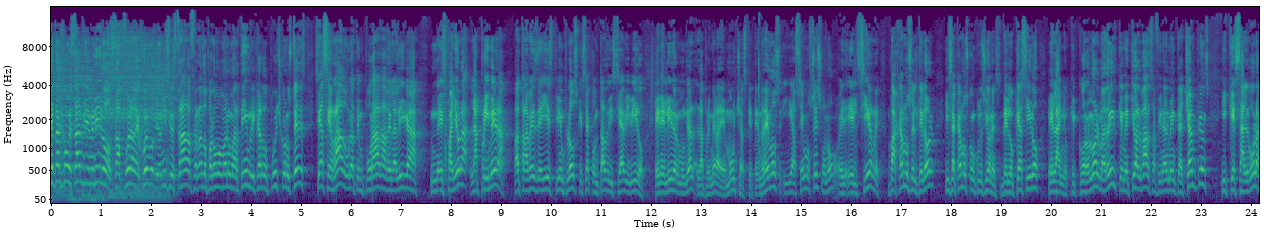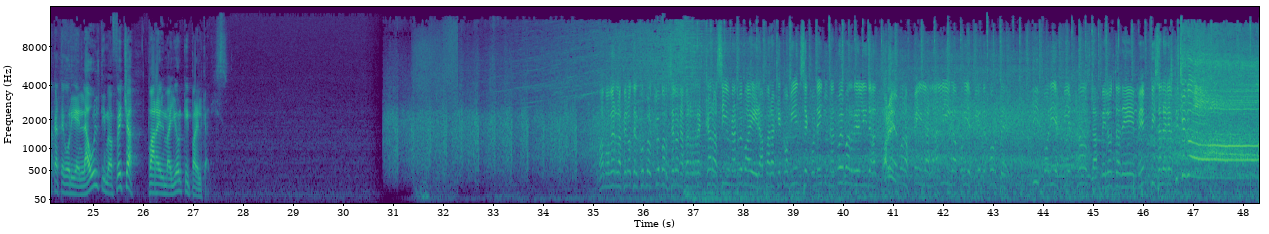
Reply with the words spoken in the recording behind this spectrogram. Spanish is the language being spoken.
¿Qué tal? ¿Cómo están? Bienvenidos a Fuera de Juego. Dionisio Estrada, Fernando Palomo, Manu Martín, Ricardo Puch con ustedes. Se ha cerrado una temporada de la Liga Española, la primera a través de ESPN Plus que se ha contado y se ha vivido en el líder mundial, la primera de muchas que tendremos y hacemos eso, ¿no? El, el cierre, bajamos el telón y sacamos conclusiones de lo que ha sido el año, que coronó al Madrid, que metió al Barça finalmente a Champions y que salvó la categoría en la última fecha para el Mallorca y para el Cádiz. A ver la pelota del Fútbol Club Barcelona para arrancar así una nueva era, para que comience con ello una nueva realidad. Ponemos las pilas, la liga por ESPN Deporte y por ESPN Plus. La pelota de Memphis al área. ¡Pique gol!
